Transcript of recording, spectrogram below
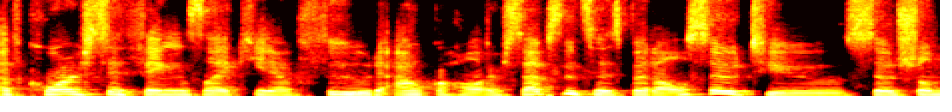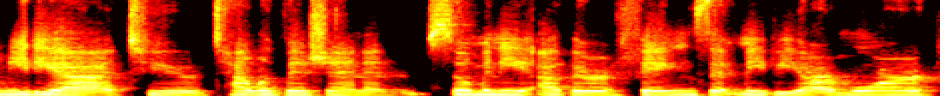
of course to things like, you know, food, alcohol or substances, but also to social media, to television and so many other things that maybe are more,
